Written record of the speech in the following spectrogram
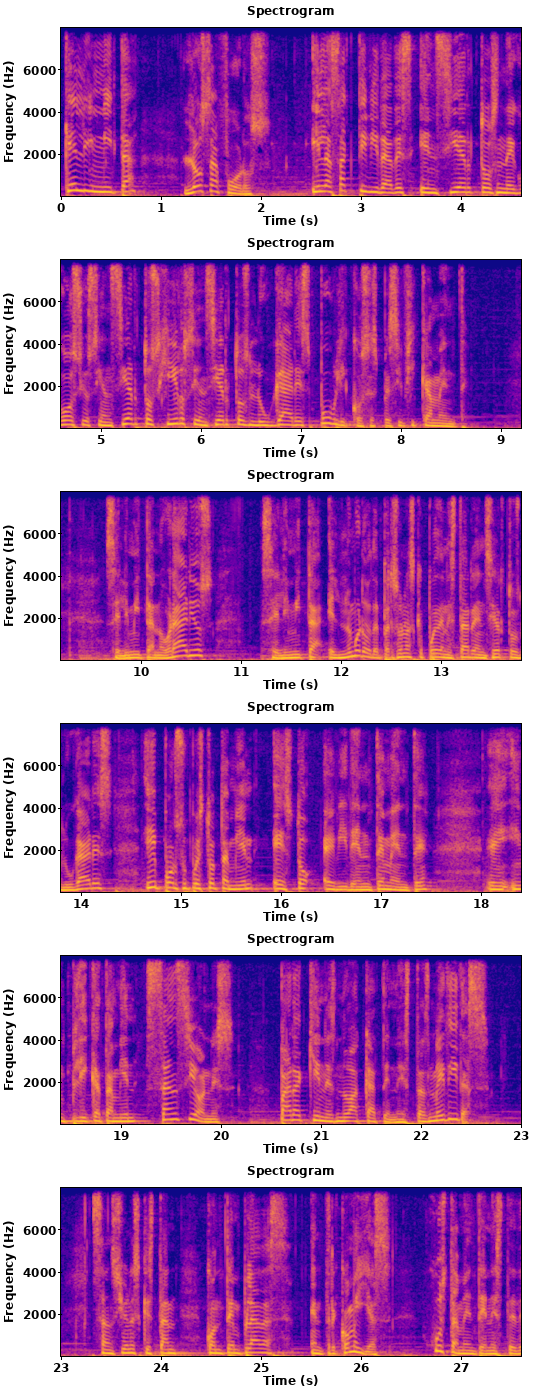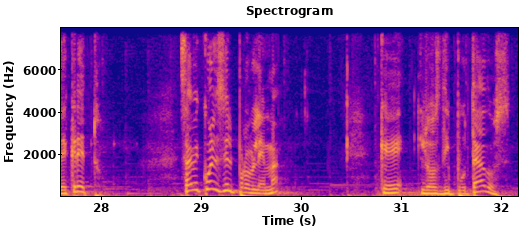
que limita los aforos y las actividades en ciertos negocios y en ciertos giros y en ciertos lugares públicos específicamente. Se limitan horarios, se limita el número de personas que pueden estar en ciertos lugares y por supuesto también esto evidentemente eh, implica también sanciones para quienes no acaten estas medidas sanciones que están contempladas, entre comillas, justamente en este decreto. ¿Sabe cuál es el problema? Que los diputados,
